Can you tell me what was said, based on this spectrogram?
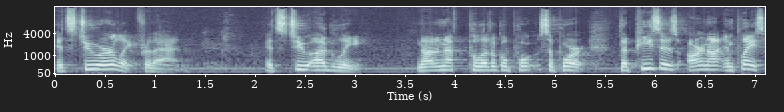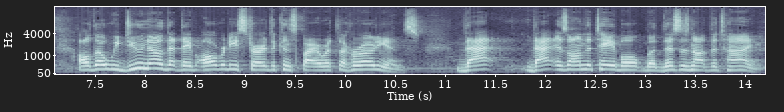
It's too early for that. It's too ugly not enough political po- support. The pieces are not in place, although we do know that they've already started to conspire with the Herodians. That, that is on the table, but this is not the time.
